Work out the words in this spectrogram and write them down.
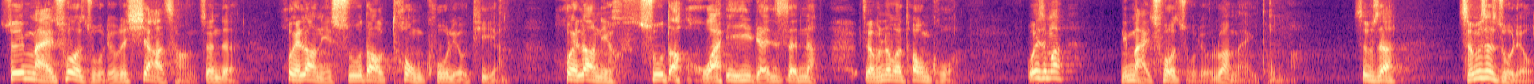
所以买错主流的下场，真的会让你输到痛哭流涕啊，会让你输到怀疑人生呐，怎么那么痛苦啊？为什么？你买错主流，乱买一通嘛，是不是？什么是主流？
